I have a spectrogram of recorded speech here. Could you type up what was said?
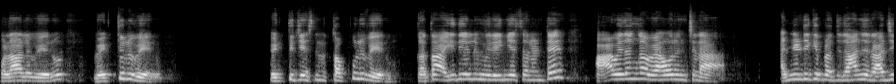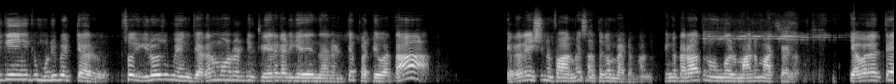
కులాలు వేరు వ్యక్తులు వేరు. వ్యక్తి చేసిన తప్పులు వేరు. గత ఐదేళ్ళు మీరు ఏం చేశారంటే ఆ విధంగా వ్యవహరించలా. అన్నిటికీ ప్రతిదాన్ని రాజకీయానికి ముడిపెట్టారు. సో ఈ రోజు మేము జగన్మోహన్ రెడ్డిని క్లియర్గా అడిగేది ఏంటంటే ప్రతివత డిక్లరేషన్ ఫామ్ సంతకం పెట్టమను ఇంకా తర్వాత ఇంకోటి మాట మాట్లాడు. ఎవరైతే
